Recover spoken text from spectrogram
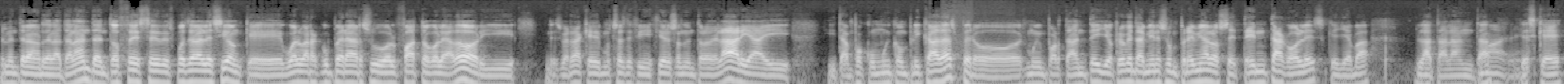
el entrenador del Atalanta. Entonces, eh, después de la lesión, que vuelva a recuperar su olfato goleador y es verdad que muchas definiciones son dentro del área y, y tampoco muy complicadas, pero es muy importante y yo creo que también es un premio a los 70 goles que lleva la Atalanta. Madre. es que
